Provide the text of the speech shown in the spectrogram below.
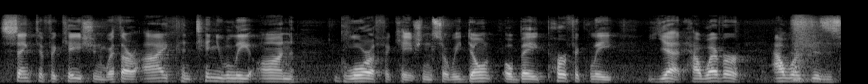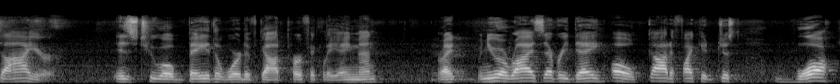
sanctification with our eye continually on glorification, so we don't obey perfectly yet. However, our desire is to obey the word of God perfectly. Amen? Right? When you arise every day, oh, God, if I could just walk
